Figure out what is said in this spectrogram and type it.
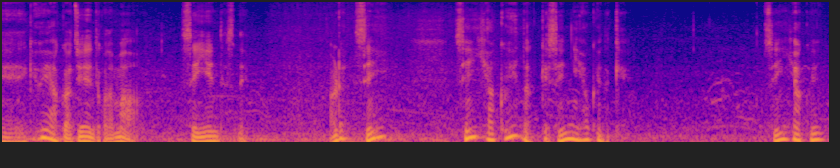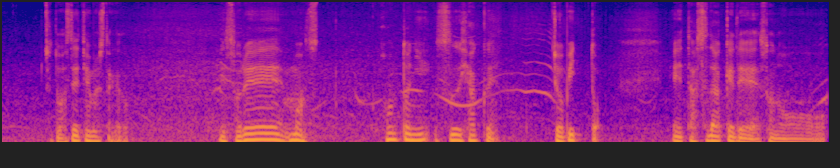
えー、980円ってことかまあ1000円ですね。あれ ?1000 1100円だっけ ?1200 円だっけ？1100円？ちょっと忘れちゃいましたけど。それまあ本当に数百円。ちょびっと、えー、足すだけでその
